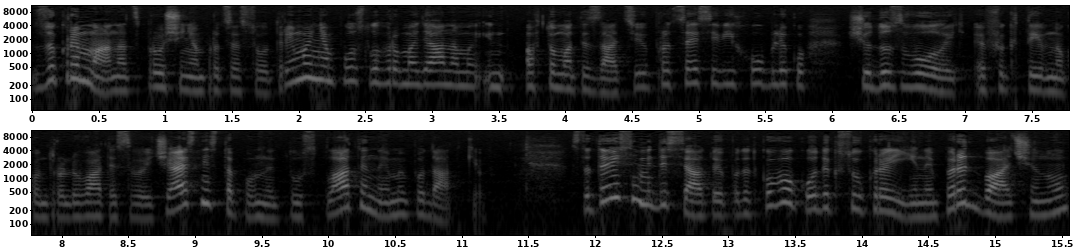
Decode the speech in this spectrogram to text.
зокрема над спрощенням процесу отримання послуг громадянами і автоматизацією процесів їх обліку, що дозволить ефективно контролювати своєчасність та повноту сплати ними податків. Статтею 70 Податкового кодексу України передбачено,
